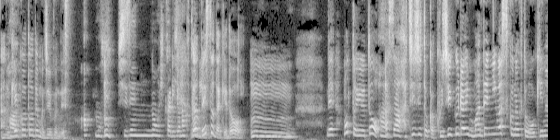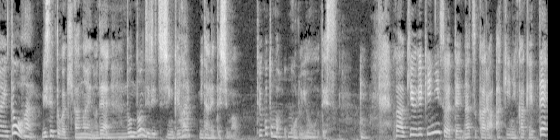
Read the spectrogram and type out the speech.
あの、はい蛍光灯でも十分です。あ、もう、自然の光じゃなくてがベストだけど、うんうんうん。で、もっと言うと、はい朝8時とか9時ぐらいまでには少なくとも起きないと、はいリセットが効かないので、うんどんどん自律神経がはい乱れてしまう。ということが起こるようです。うん。だから急激にそうやって夏から秋にかけて、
